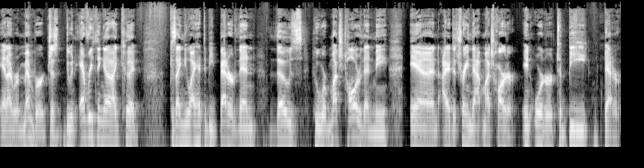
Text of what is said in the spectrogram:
And I remember just doing everything that I could because I knew I had to be better than those who were much taller than me. And I had to train that much harder in order to be better.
